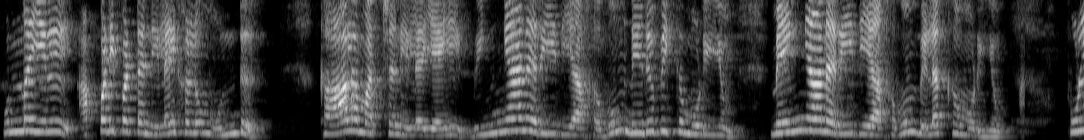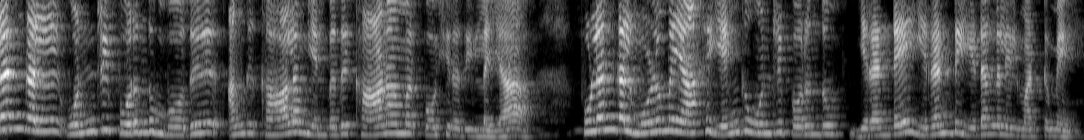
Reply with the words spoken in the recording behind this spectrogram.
உண்மையில் அப்படிப்பட்ட நிலைகளும் உண்டு. காலமற்ற நிலையை விஞ்ஞான ரீதியாகவும் நிரூபிக்க முடியும் மெய்ஞான ரீதியாகவும் விளக்க முடியும். புலன்கள் ஒன்றி பொருந்தும் போது அங்கு காலம் என்பது காணாமற் போகிறது இல்லையா புலன்கள் முழுமையாக எங்கு ஒன்றி பொருந்தும்? இரண்டே இரண்டு இடங்களில் மட்டுமே.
